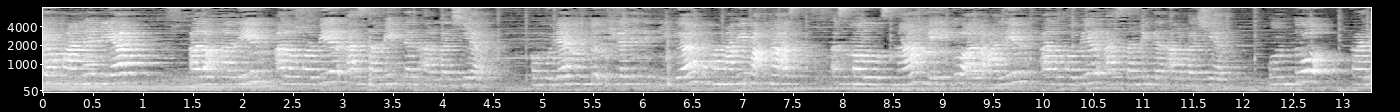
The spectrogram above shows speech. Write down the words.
yang mana dia Al-Alim, Al-Khabir, As-Sami, dan Al-Basyir. Kemudian untuk 3.3 memahami makna Asmaul Husna yaitu Al-Alim, Al-Khabir, As-Sami, dan Al-Basyir. Untuk KD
